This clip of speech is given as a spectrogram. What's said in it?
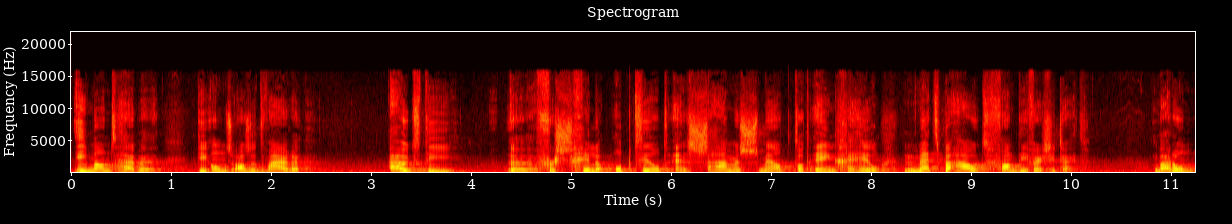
iemand hebben die ons als het ware uit die uh, verschillen optilt en samensmelt tot één geheel. Met behoud van diversiteit. Waarom?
